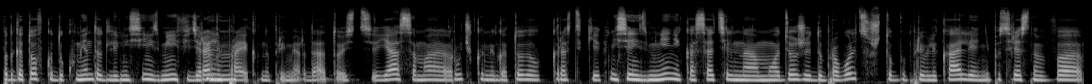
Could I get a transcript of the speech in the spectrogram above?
подготовка документов для внесения изменений в федеральный mm-hmm. проект, например, да, то есть я сама ручками готовила как раз-таки внесение изменений касательно молодежи и добровольцев, чтобы привлекали непосредственно в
